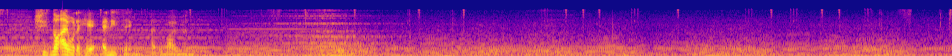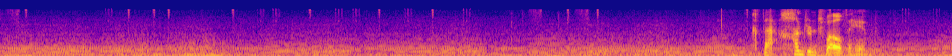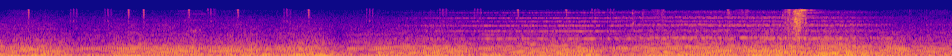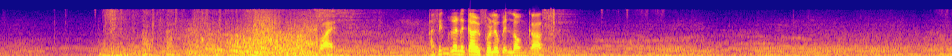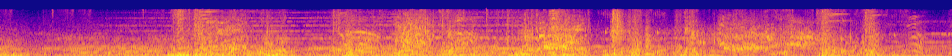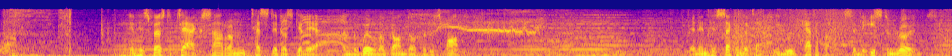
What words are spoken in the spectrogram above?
she's not able to hit anything at the moment. 112 for him. Right. I think we're going to go for a little bit longer. His first attack, Sauron tested Osgiliath and the will of Gondor to respond. Then in his second attack, he moved catapults in the eastern ruins.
